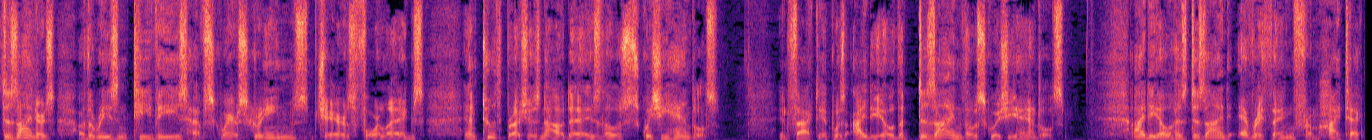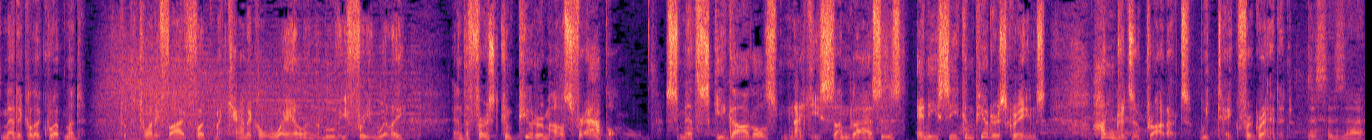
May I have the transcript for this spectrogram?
Designers are the reason TVs have square screens, chairs four legs, and toothbrushes nowadays those squishy handles. In fact, it was IDEO that designed those squishy handles. IDEO has designed everything from high-tech medical equipment to the 25-foot mechanical whale in the movie Free Willy and the first computer mouse for Apple. Smith ski goggles, Nike sunglasses, NEC computer screens. Hundreds of products we take for granted. This is uh,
